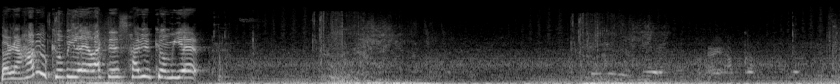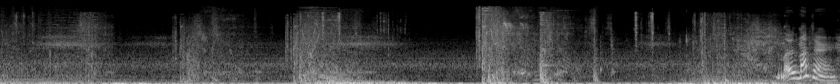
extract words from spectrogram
Darian, have you killed me yet like this? Have you killed me yet? No, it's my turn.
